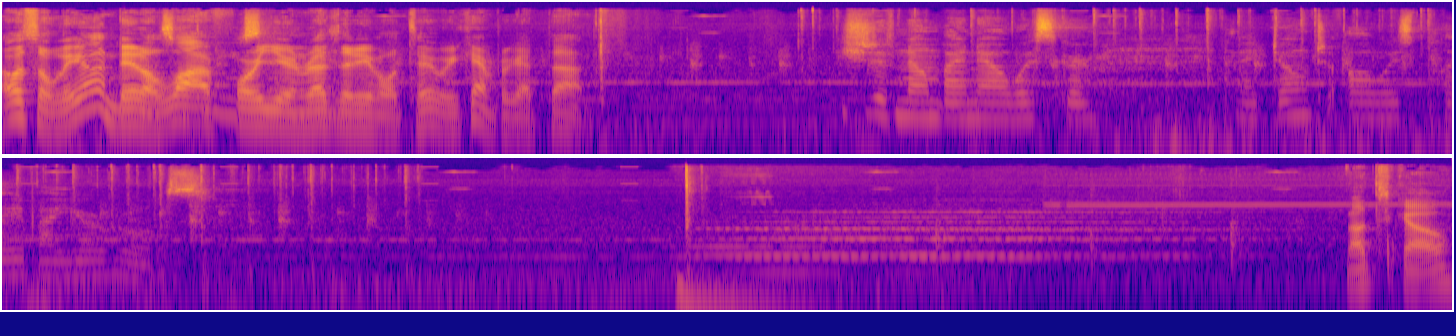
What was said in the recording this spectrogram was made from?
Oh, so Leon did a That's lot for you in. Resident Evil 2. We can't forget that. You should have known by now, Wesker. That I don't always play by your rules. Let's go.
